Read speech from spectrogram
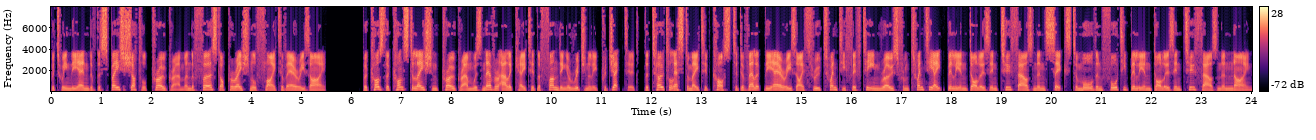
between the end of the Space Shuttle program and the first operational flight of Ares I. Because the Constellation program was never allocated the funding originally projected, the total estimated cost to develop the Ares I through 2015 rose from $28 billion in 2006 to more than $40 billion in 2009.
